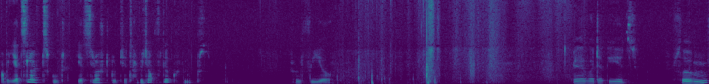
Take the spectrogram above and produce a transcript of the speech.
Aber jetzt läuft es gut. Jetzt läuft gut. Jetzt habe ich auch viele Cubes. Schon vier. Äh, weiter geht's. Fünf.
